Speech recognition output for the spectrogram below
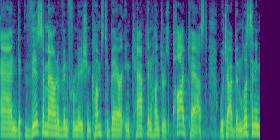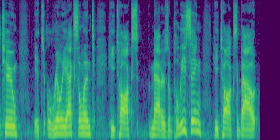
and this amount of information comes to bear in Captain Hunter's podcast, which I've been listening to. It's really excellent. He talks matters of policing. He talks about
